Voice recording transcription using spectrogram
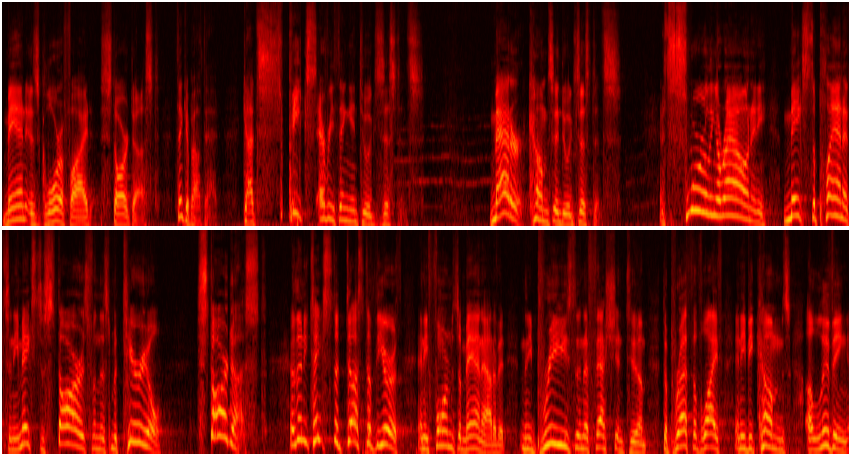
man is glorified stardust. Think about that. God speaks everything into existence. Matter comes into existence. And it's swirling around, and he makes the planets and he makes the stars from this material, stardust. And then he takes the dust of the earth and he forms a man out of it. And then he breathes the nefesh into him, the breath of life, and he becomes a living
